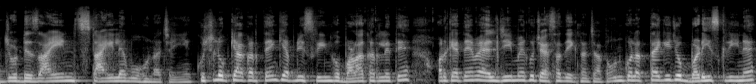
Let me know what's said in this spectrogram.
जो डिज़ाइन स्टाइल है वो होना चाहिए। कुछ लोग क्या करते हैं कि अपनी स्क्रीन को बड़ा कर लेते हैं और कहते हैं, मैं एलजी में कुछ ऐसा देखना चाहता हूँ। उनको लगता है कि जो बड़ी स्क्रीन है,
